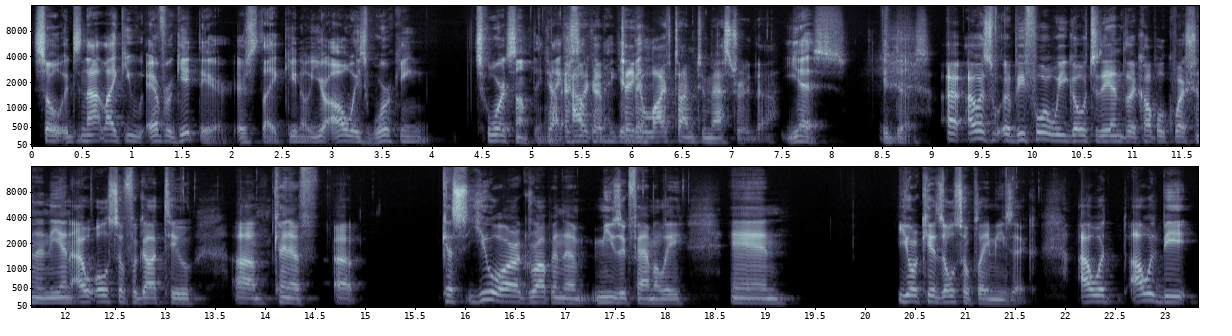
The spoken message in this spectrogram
So it's not like you ever get there. It's like, you know, you're always working towards something. Yeah, like it's how like can a I get take a lifetime to master it. Though. Yes, it does. I, I was uh, before we go to the end of the couple question in the end. I also forgot to um, kind of uh, because you are grew up in a music family, and your kids also play music. I would I would be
